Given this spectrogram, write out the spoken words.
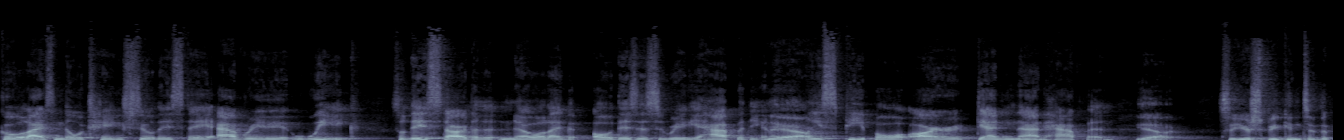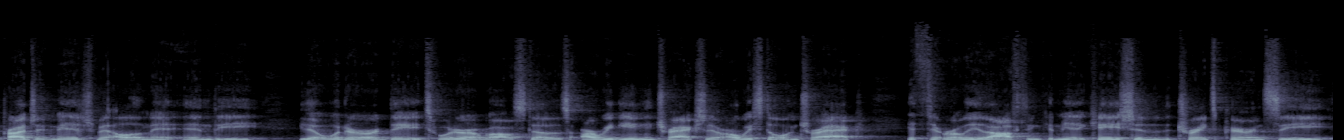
go live no change still this day every week so they started to know like oh this is really happening and Yeah. at least people are getting that happen Yeah. So you're speaking to the project management element and the, you know, what are our dates? What are our milestones? Are we gaining traction? Are we still on track? It's the early and often communication, the transparency,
